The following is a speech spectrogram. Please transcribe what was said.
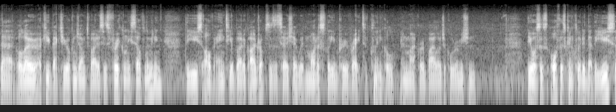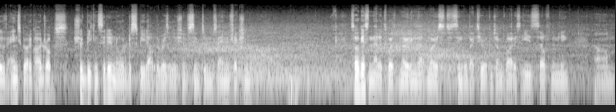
that although acute bacterial conjunctivitis is frequently self limiting, the use of antibiotic eye drops is associated with modestly improved rates of clinical and microbiological remission. The authors, authors concluded that the use of antibiotic eye drops should be considered in order to speed up the resolution of symptoms and infection. So I guess in that it's worth noting that most simple bacterial conjunctivitis is self-limiting, um,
